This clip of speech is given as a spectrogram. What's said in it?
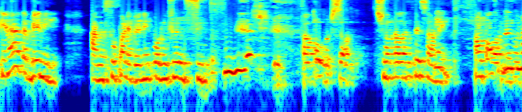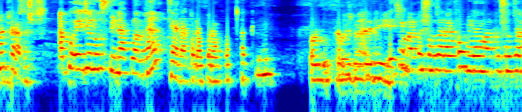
কেনা এটা বেনি আমি সুপারে বেনি করে ফেলছি। সুন্দর লাগতেছে অনেক আমার পছন্দের তোমার আপু এই জন্য স্পিন রাখলাম হ্যাঁ? হ্যাঁ রাখো রাখো রাখো দেখি মাথা সোজা রাখো রিয়া মাথা সোজা।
